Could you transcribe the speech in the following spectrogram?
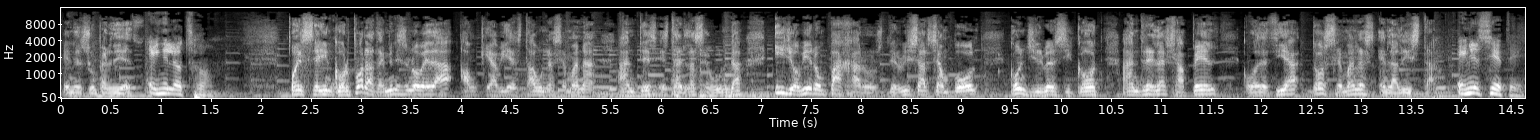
en el Super 10. En el 8 pues se incorpora, también es novedad, aunque había estado una semana antes, esta es la segunda, y llovieron pájaros de Luis Archambault con Gilbert Sicot, André Lachapelle, como decía, dos semanas en la lista. En el 7.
